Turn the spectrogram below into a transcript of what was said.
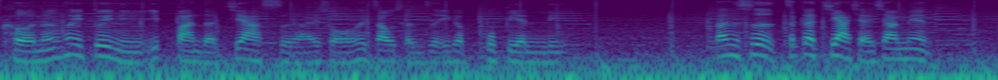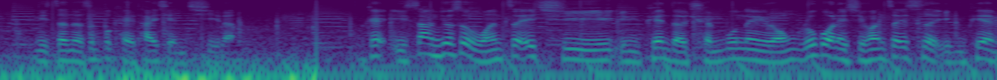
可能会对你一般的驾驶来说会造成这一个不便利。但是这个价钱下面，你真的是不可以太嫌弃了。OK，以上就是我们这一期影片的全部内容。如果你喜欢这一次的影片，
